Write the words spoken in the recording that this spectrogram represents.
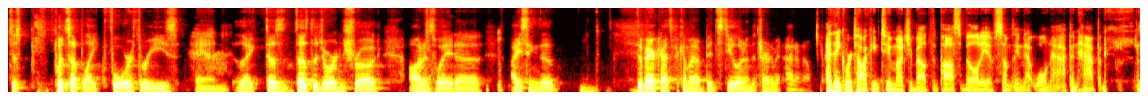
just puts up like four threes and like does does the Jordan shrug on his way to icing the the Bearcats becoming a bid stealer in the tournament. I don't know. I think we're talking too much about the possibility of something that won't happen happening.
